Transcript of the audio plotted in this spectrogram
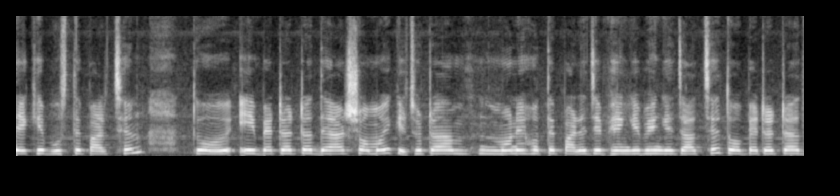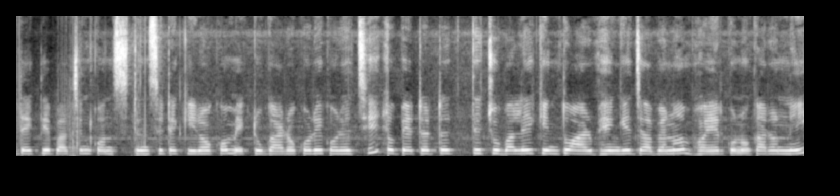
দেখে বুঝতে পারছেন। তো এই ব্যাটারটা দেওয়ার সময় কিছুটা মনে হতে পারে যে ভেঙে ভেঙে যাচ্ছে। তো ব্যাটারটা দেখতে পাচ্ছেন কনসিস্টেন্সিটা কীরকম, একটু গাঢ় করে করেছি। তো ব্যাটারটাতে চুবালেই কিন্তু আর ভেঙে যাবে না, ভয়ের কোনো কারণ নেই।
